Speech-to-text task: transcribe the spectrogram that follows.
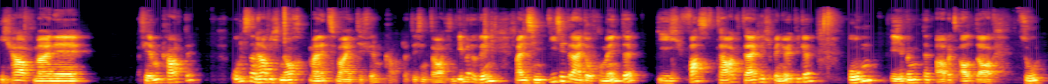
Ich habe meine Firmenkarte und dann habe ich noch meine zweite Firmenkarte. Die sind da, die sind immer da drin, weil es sind diese drei Dokumente, die ich fast tagtäglich benötige, um eben den Arbeitsalltag zu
